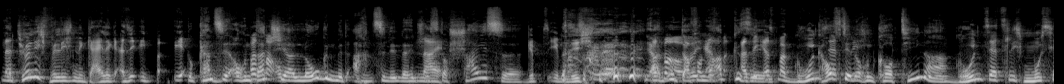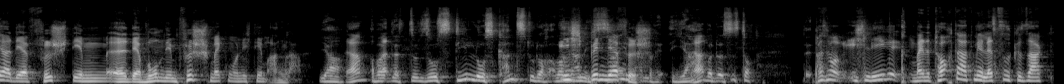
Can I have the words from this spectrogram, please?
Natürlich will ich eine geile. Also ich, Du kannst ja auch einen mal Dacia. Logan mit 8 Zylinder hinstellen, ist doch scheiße. Gibt's eben nicht. Ja, mal gut, auf, davon mal abgesehen. Also erstmal Kauf dir grundsätzlich, doch einen Cortina. grundsätzlich muss ja der Fisch dem, äh, der Wurm dem Fisch schmecken und nicht dem Angler. Ja, Ja? aber das, so stillos kannst du doch aber Ich gar nicht bin der sein, Fisch. André. Ja, Ja? aber das ist doch. Pass mal, ich lege, meine Tochter hat mir letztens gesagt,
